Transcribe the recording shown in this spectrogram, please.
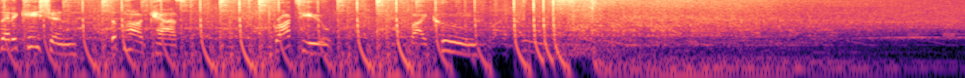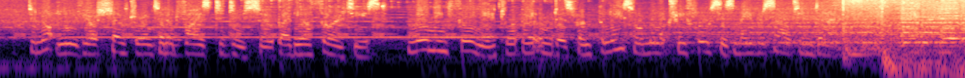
Dedication, the podcast. Brought to you by Koen. Do not leave your shelter until advised to do so by the authorities, meaning failure to obey orders from police or military forces may result in death.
